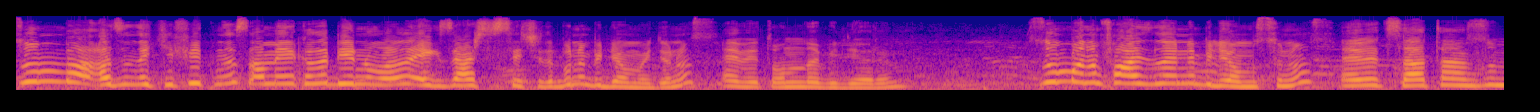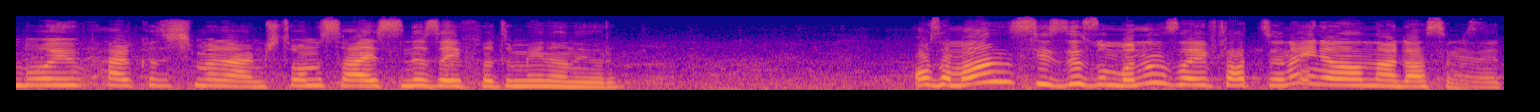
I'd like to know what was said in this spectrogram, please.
Zumba adındaki fitness Amerika'da bir numaralı egzersiz seçildi. Bunu biliyor muydunuz? Evet onu da biliyorum. Zumba'nın faydalarını biliyor musunuz? Evet zaten Zumba'yı arkadaşım önermişti. Onun sayesinde zayıfladığıma inanıyorum. O zaman siz de Zumba'nın zayıflattığına inananlardansınız. Evet.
